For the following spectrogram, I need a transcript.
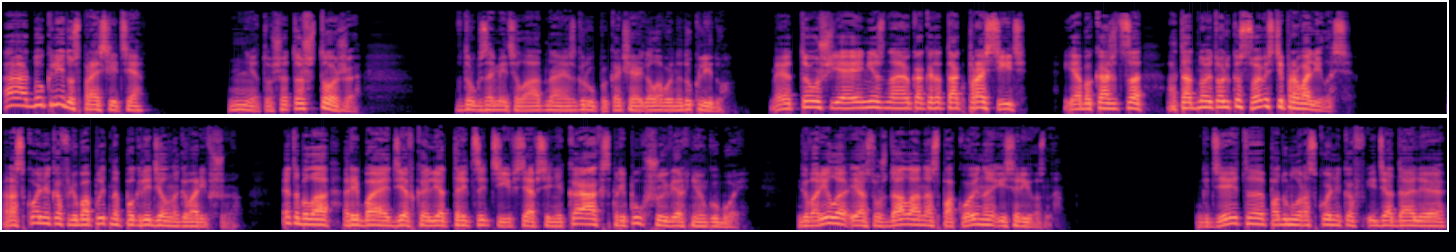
«А Дуклиду спросите». «Нет уж, это что же?» Вдруг заметила одна из группы, качая головой на Дуклиду. «Это уж я и не знаю, как это так просить. Я бы, кажется, от одной только совести провалилась». Раскольников любопытно поглядел на говорившую. Это была рябая девка лет тридцати, вся в синяках, с припухшую верхнюю губой. Говорила и осуждала она спокойно и серьезно. «Где это?» — подумал Раскольников, идя далее.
